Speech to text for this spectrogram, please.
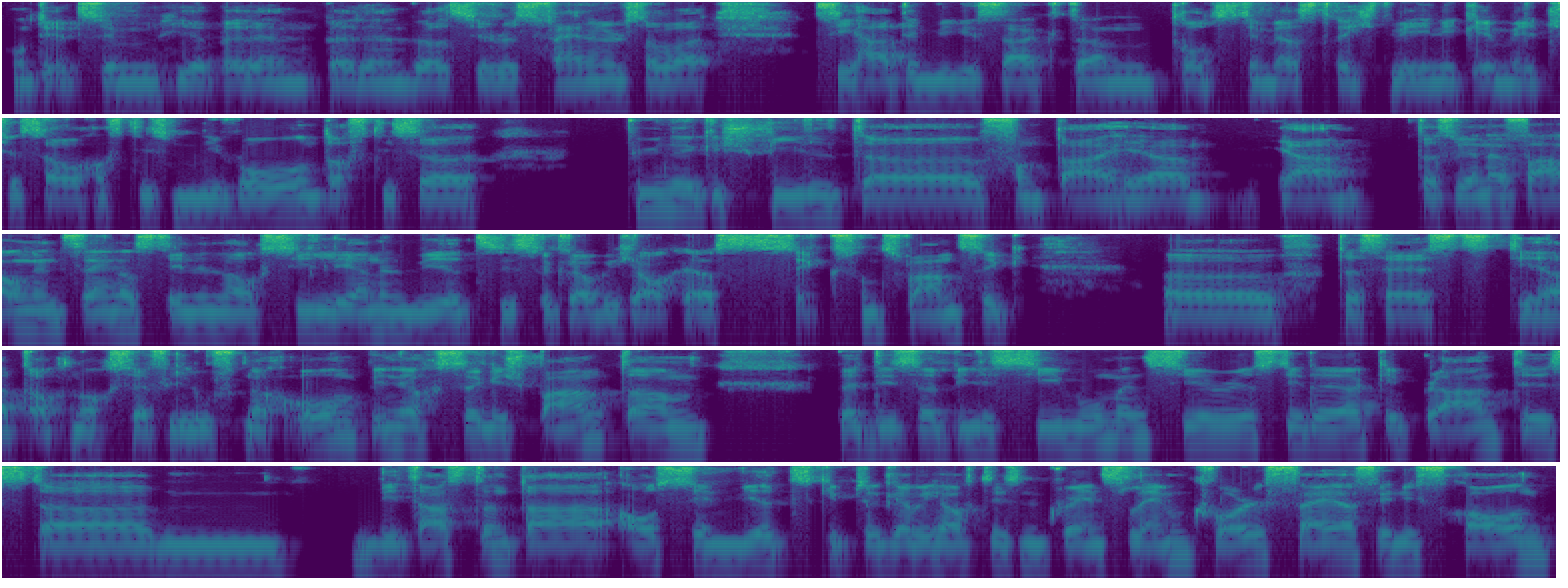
und jetzt eben hier bei den, bei den World Series Finals. Aber sie hatte, wie gesagt, dann trotzdem erst recht wenige Matches auch auf diesem Niveau und auf dieser Bühne gespielt. Äh, von daher, ja, das werden Erfahrungen sein, aus denen auch sie lernen wird. Sie ist ja, glaube ich, auch erst 26. Äh, das heißt, die hat auch noch sehr viel Luft nach oben. Bin auch sehr gespannt ähm, bei dieser BDC Women's Series, die da ja geplant ist, ähm, wie das dann da aussehen wird. Es gibt ja, glaube ich, auch diesen Grand Slam Qualifier für die Frauen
